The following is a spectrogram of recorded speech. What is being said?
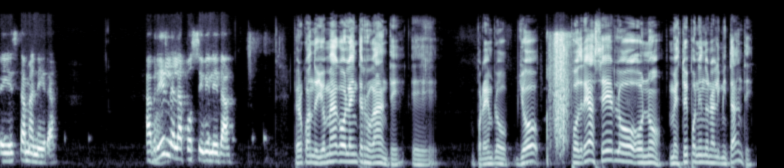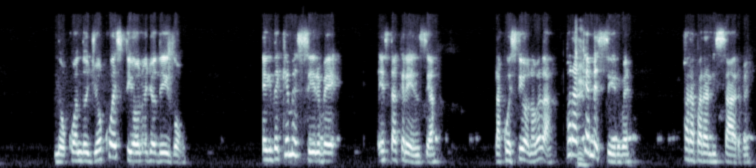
de esta manera. Abrirle la posibilidad. Pero cuando yo me hago la interrogante, eh, por ejemplo, yo podré hacerlo o no, me estoy poniendo una limitante. No, cuando yo cuestiono, yo digo, ¿de qué me sirve esta creencia? La cuestiono, ¿verdad? ¿Para qué me sirve? Para paralizarme.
